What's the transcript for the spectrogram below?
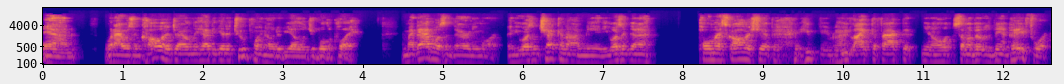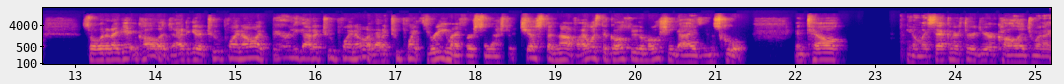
And when I was in college, I only had to get a 2.0 to be eligible to play. And my dad wasn't there anymore and he wasn't checking on me and he wasn't going to pull my scholarship. he, he Right. liked the fact that, you know, some of it was being paid for. So what did I get in college? I had to get a 2.0. I barely got a 2.0. I got a 2.3 my first semester, just enough. I was to go through the motion guys in school until, you know, my second or third year of college when I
